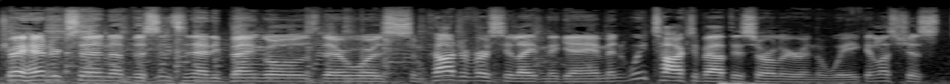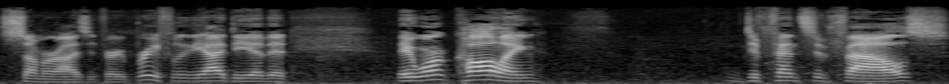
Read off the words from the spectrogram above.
Trey Hendrickson of the Cincinnati Bengals. There was some controversy late in the game, and we talked about this earlier in the week. And let's just summarize it very briefly the idea that they weren't calling defensive fouls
